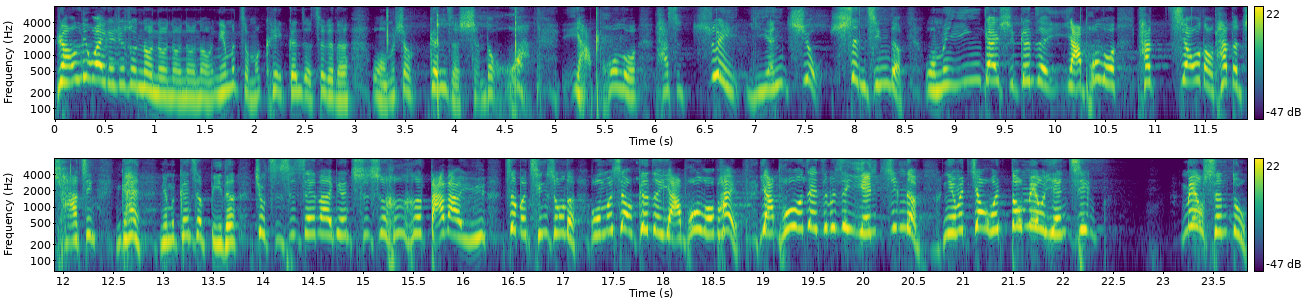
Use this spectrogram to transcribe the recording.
然后另外一个就说：No No No No No，你们怎么可以跟着这个呢？我们是要跟着神的话。亚波罗他是最研究圣经的，我们应该是跟着亚波罗，他教导他的查经。你看，你们跟着彼得，就只是在那边吃吃喝喝、打打鱼，这么轻松的。我们是要跟着亚波罗派，亚波罗在这边是研经的，你们教会都没有研经，没有深度。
